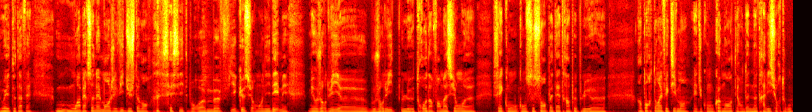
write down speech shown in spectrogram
Oui, tout à fait. Moi personnellement, j'évite justement ces sites pour euh, me fier que sur mon idée, mais mais aujourd'hui, euh, aujourd'hui, le trop d'informations euh, fait qu'on qu'on se sent peut-être un peu plus euh, important effectivement, et du coup on commente et on donne notre avis sur tout,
